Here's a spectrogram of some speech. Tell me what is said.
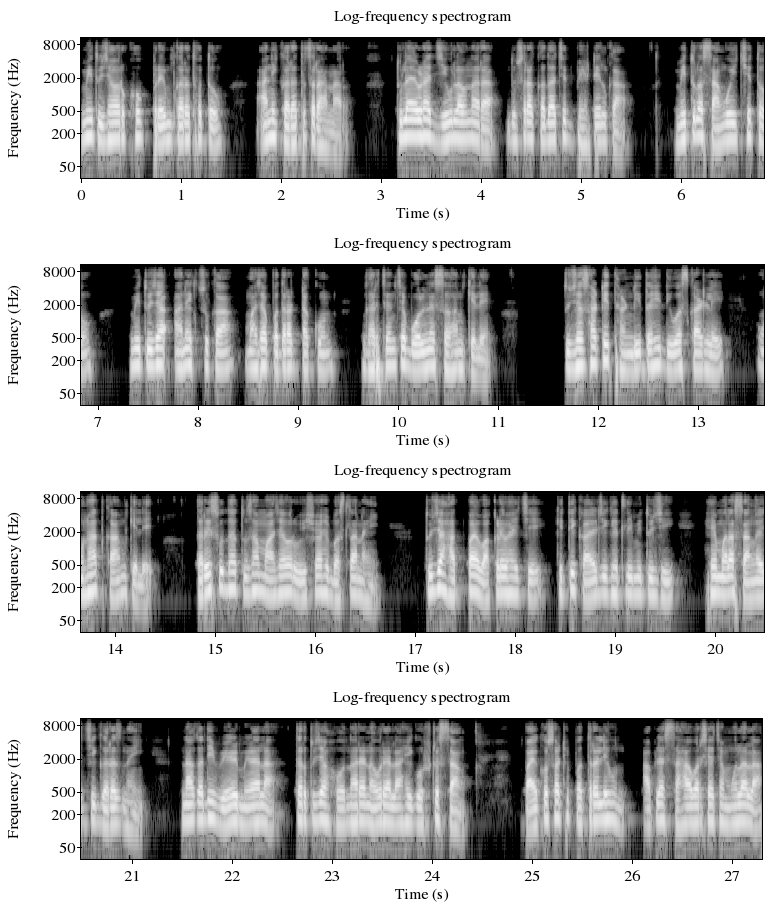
मी तुझ्यावर खूप प्रेम करत होतो आणि करतच राहणार. तुला एवढा जीव लावणारा दुसरा कदाचित भेटेल का? मी तुला सांगू इच्छितो मी तुझ्या अनेक चुका माझ्या पदरात टाकून घरच्यांचे बोलणे सहन केले. तुझ्यासाठी थंडीतही दिवस काढले उन्हात काम केले. तरीसुद्धा तुझा माझ्यावर विश्वास बसला नाही. तुझ्या हातपाय वाकडे व्हायचे. किती काळजी घेतली मी तुझी हे मला सांगायची गरज नाही. ना कधी वेळ मिळाला तर तुझ्या होणाऱ्या नवऱ्याला ही गोष्ट सांग. बायकोसाठी पत्र लिहून आपल्या सहा वर्षाच्या मुलाला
